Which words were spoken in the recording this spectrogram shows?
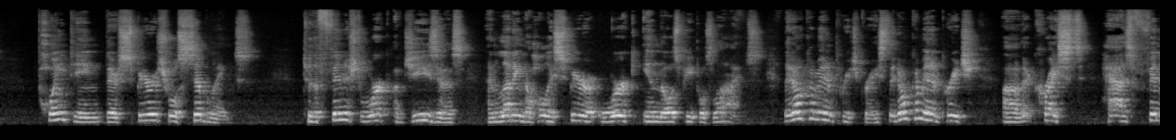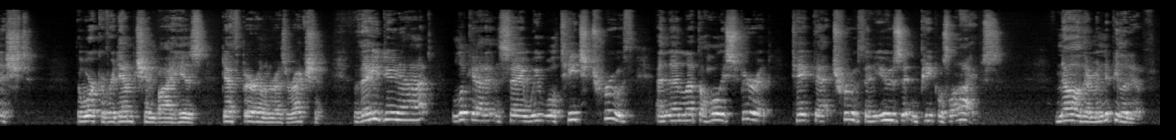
pointing their spiritual siblings to the finished work of Jesus and letting the Holy Spirit work in those people's lives. They don't come in and preach grace. They don't come in and preach uh, that Christ has finished the work of redemption by his death, burial, and resurrection. They do not look at it and say, We will teach truth and then let the Holy Spirit take that truth and use it in people's lives. No, they're manipulative.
